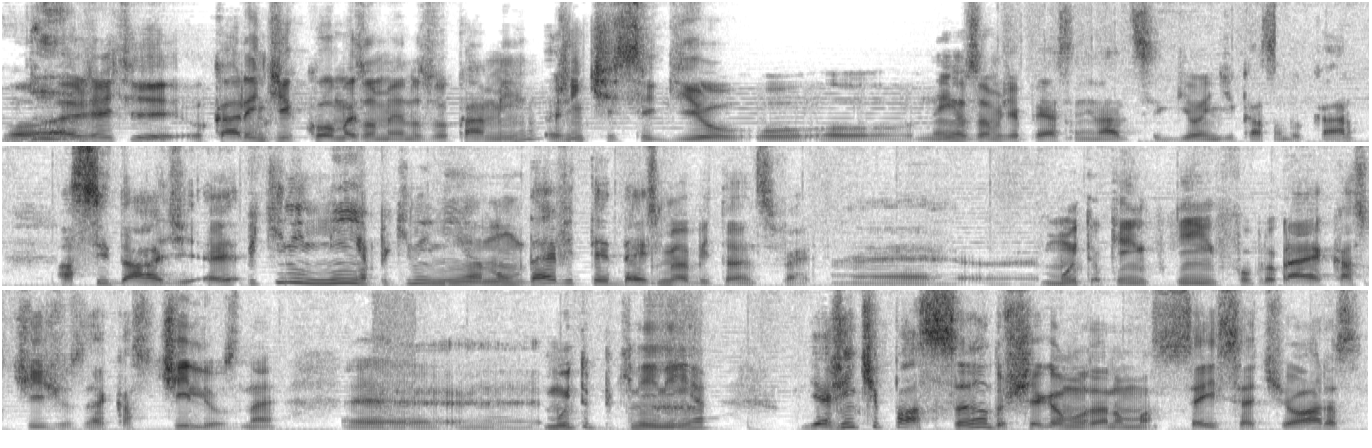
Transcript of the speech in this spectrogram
Bom, a gente, o cara indicou mais ou menos o caminho, a gente seguiu o, o- nem usamos GPS nem nada, seguiu a indicação do cara. A cidade é pequenininha, pequenininha, não deve ter 10 mil habitantes, velho. É, é, muito, quem, quem for procurar é Castilhos, é Castilhos, né? É, é muito pequenininha, E a gente passando, chegamos a umas 6, 7 horas,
